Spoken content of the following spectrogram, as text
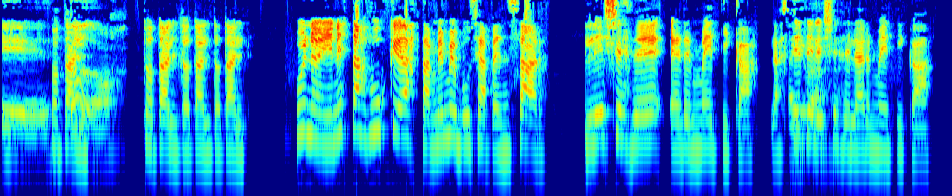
eh, Total. todo. Total, total, total. Bueno, y en estas búsquedas también me puse a pensar leyes de hermética, las siete leyes de la hermética.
